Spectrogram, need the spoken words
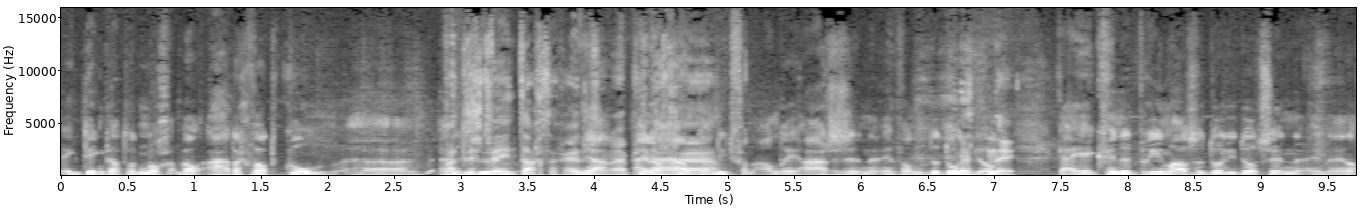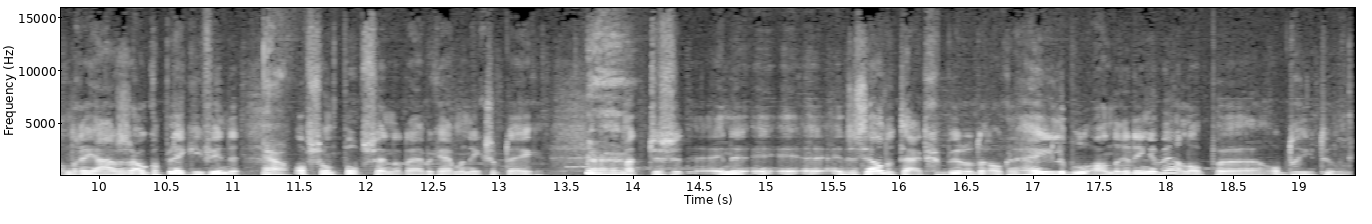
ik denk dat er nog wel aardig wat kon. Eh, en Maar het is natuurlijk- 82, hè? Dus ja, dan heb je en nog... hij houdt eh, dan niet van André Hazes en, en van de Dolly Dots. Nee. Kijk, ik vind het prima als de Dolly Dots en, en, en André Hazes ook een plekje vinden Ja. op zo'n popzender. Daar heb ik helemaal niks op tegen. Ja. Maar tussen, in, de, in dezelfde tijd gebeurden er ook een heleboel andere dingen wel op, eh, op drie toen.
